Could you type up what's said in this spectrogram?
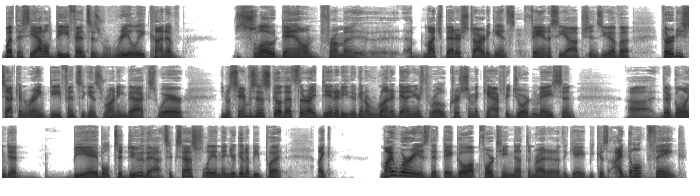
But the Seattle defense is really kind of slowed down from a, a much better start against fantasy options. You have a 32nd ranked defense against running backs where, you know, San Francisco, that's their identity. They're going to run it down your throat. Christian McCaffrey, Jordan Mason, uh, they're going to be able to do that successfully. And then you're going to be put like my worry is that they go up 14 nothing right out of the gate because I don't think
